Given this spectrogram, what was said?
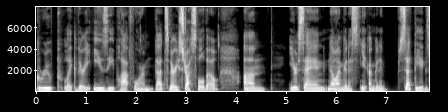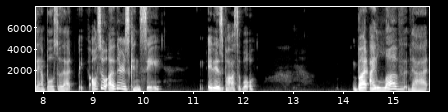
group, like very easy platform. That's very stressful though. Um, you're saying, no, I'm going to, I'm going to set the example so that also others can see it is possible but I love that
